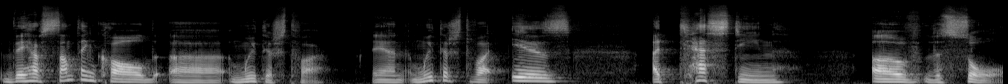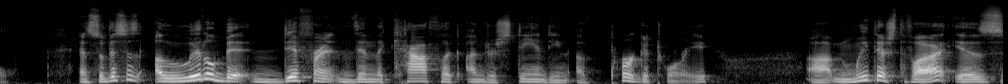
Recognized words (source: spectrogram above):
they have something called uh. And mytarstva is a testing of the soul. And so this is a little bit different than the Catholic understanding of purgatory. Uh, is,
